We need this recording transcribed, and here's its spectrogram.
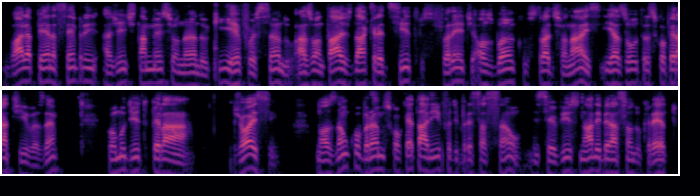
vale a pena sempre a gente estar tá mencionando aqui e reforçando as vantagens da Credit Citrus frente aos bancos tradicionais e às outras cooperativas, né? Como dito pela Joyce, nós não cobramos qualquer tarifa de prestação de serviço na liberação do crédito,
